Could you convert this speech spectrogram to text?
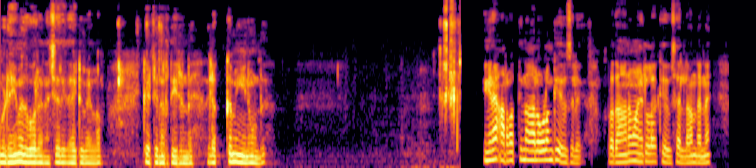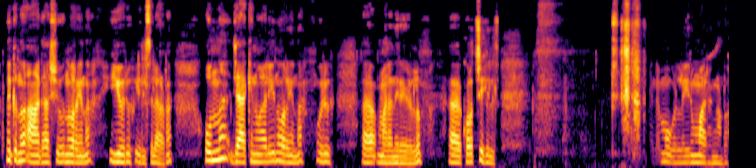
ഇവിടെയും അതുപോലെ തന്നെ ചെറിയതായിട്ട് വെള്ളം കെട്ടി നിർത്തിയിട്ടുണ്ട്. ഇതിലൊക്കെ മീനുമുണ്ട്. ഇങ്ങനെ അറുപത്തിനാലോളം കേവ്സിൽ പ്രധാനമായിട്ടുള്ള കേവ്സ് എല്ലാം തന്നെ നിൽക്കുന്നത് ആകാശു എന്ന് പറയുന്ന ഈ ഒരു ഹിൽസിലാണ്. ഒന്ന് ജാക്കിൻ വാലി എന്ന് പറയുന്ന ഒരു മലനിരകളിലും കുറച്ച് ഹിൽസ്. എന്റെ ഒരു മരം കണ്ടോ?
